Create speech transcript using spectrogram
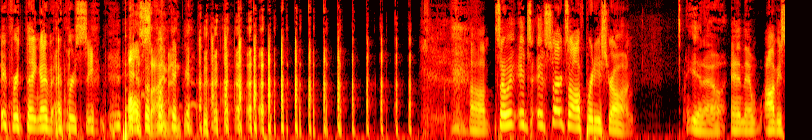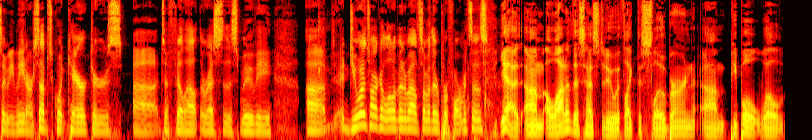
favorite thing i've ever seen Paul Simon. fucking- um, so it, it's it starts off pretty strong you know and then obviously we meet our subsequent characters uh, to fill out the rest of this movie uh, do you want to talk a little bit about some of their performances Yeah, um, a lot of this has to do with like the slow burn. Um, people will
